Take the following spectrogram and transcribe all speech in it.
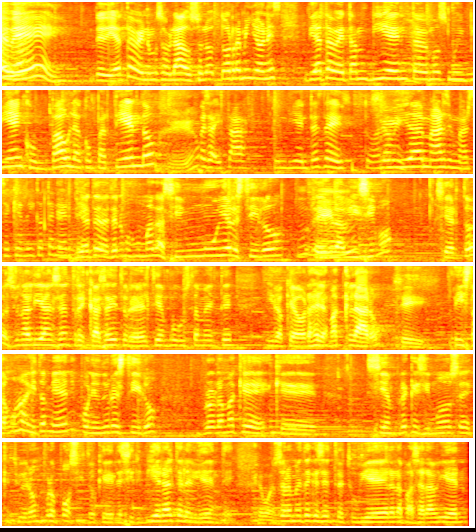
TV. De Día TV no hemos hablado, solo dos remillones. Día TV también te vemos muy bien con Paula compartiendo. Sí. Pues ahí está, pendientes de toda la vida de Marce. Marce, qué rico En tenerte. Día TV tenemos un magazine muy al estilo de Bravísimo, ¿cierto? Es una alianza entre Casa Editorial del Tiempo justamente y lo que ahora se llama Claro. Sí. Y estamos ahí también poniendo un estilo, un programa que, que siempre quisimos eh, que tuviera un propósito, que le sirviera al televidente. Qué bueno. No solamente que se entretuviera, la pasara bien,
